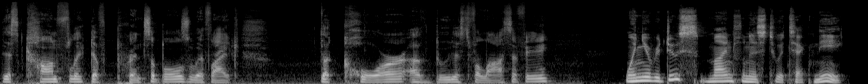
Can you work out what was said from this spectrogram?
this conflict of principles with like the core of Buddhist philosophy? When you reduce mindfulness to a technique,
